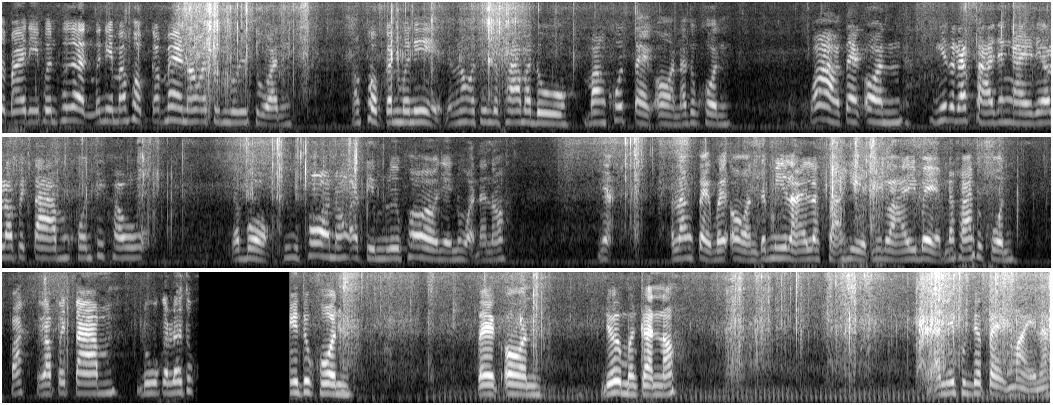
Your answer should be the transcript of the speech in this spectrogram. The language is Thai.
สบายดีเพื่อนๆมื่อนี้มาพบกับแม่น้องอาติมลุยสวน มาพบกันมื่อนี้เดี๋ยวน้องอาติมจะพามาดูบางคุดแตกอ่อนนะทุกคน ว้าวแตกอ่อนนี่จะรักษายังไง เดี๋ยวเราไปตามคนที่เขาจะบอกคือพ่อน้องอาติมหรือพ่อใหญ่หนวดนะเนาะเนี่ยกำลังแตกใบอ่อนจะมีหลายสาเหตุมีหลายแบบนะคะ ทุกคนปะเราไปตามดูกันเลยทุกนี่ทุกคน แตกอ่อน เยอะเหมือนกันเนาะ อันนี้เพิ่งจะแตกใหม่นะ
